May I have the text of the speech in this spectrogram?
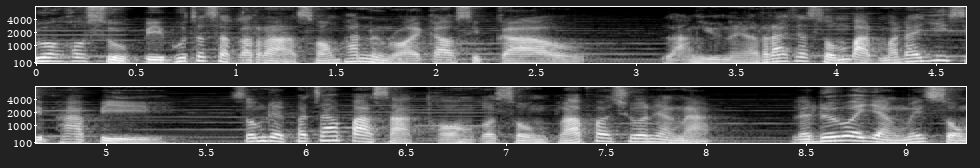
ล่วงเข้าสู่ปีพุทธศักราช 2199 หลังอยู่ในราชสมบัติมาได้ 25 ปี สมเด็จพระเจ้าปราสาททองก็ทรงพระประชวรอย่างหนัก และด้วยว่ายังไม่ทรง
